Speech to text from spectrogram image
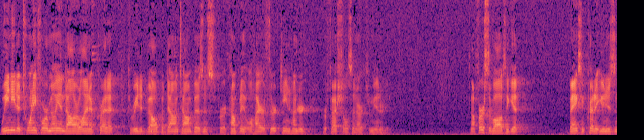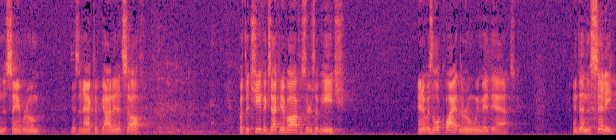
we need a $24 million line of credit to redevelop a downtown business for a company that will hire 1,300 professionals in our community. Now, first of all, to get banks and credit unions in the same room is an act of God in itself. But the chief executive officers of each, and it was a little quiet in the room when we made the ask. And then the city,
